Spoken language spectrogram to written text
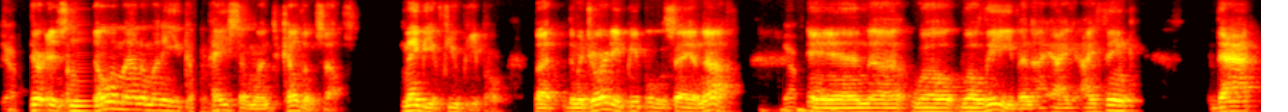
Yep. There is no amount of money you can pay someone to kill themselves. Maybe a few people, but the majority of people will say enough Yep. and uh, will will leave. And I, I I think that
